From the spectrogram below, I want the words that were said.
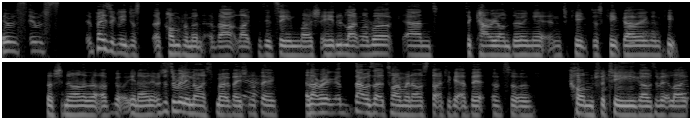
it was, it was basically just a compliment about like because he'd seen my, he would like my work and to carry on doing it and to keep just keep going and keep pushing on that I've got you know and it was just a really nice motivational yeah. thing. And that really, that was at a time when I was starting to get a bit of sort of con fatigue. I was a bit like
